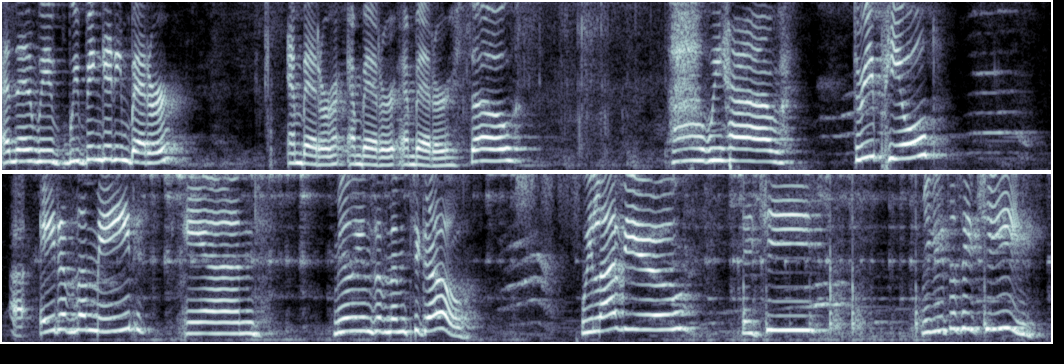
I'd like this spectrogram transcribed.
and then we we've been getting better and better and better and better. So ah, we have three peeled, uh, eight of them made, and millions of them to go. We love you. Say cheese. Miguelito, say cheese.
